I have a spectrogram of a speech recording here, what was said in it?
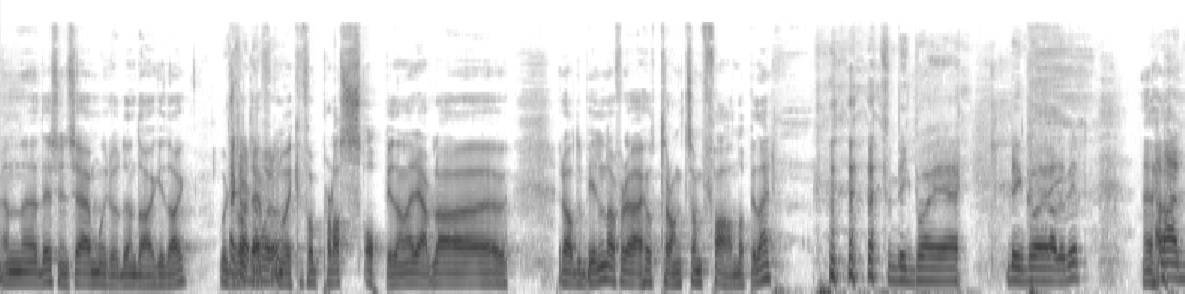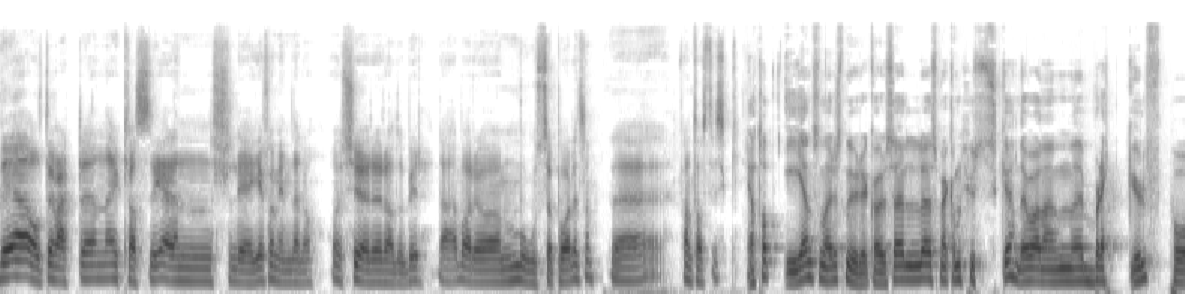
men eh, det syns jeg er moro den dag i dag. Bortsett fra at jeg nå ikke får plass oppi den jævla eh, radiobilen, da, for det er jo trangt som faen oppi der. Big boy, big boy radiobil. Ja, nei, det har alltid vært en klassiker, en sleger for min del òg, å kjøre radiobil. Det er bare å mose på, liksom. Det er fantastisk. Jeg har tatt én sånn snurrekarusell eh, som jeg kan huske. Det var den Blekkulf på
